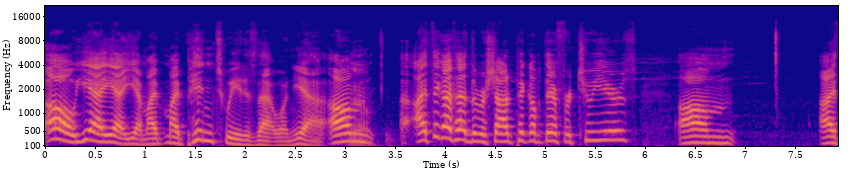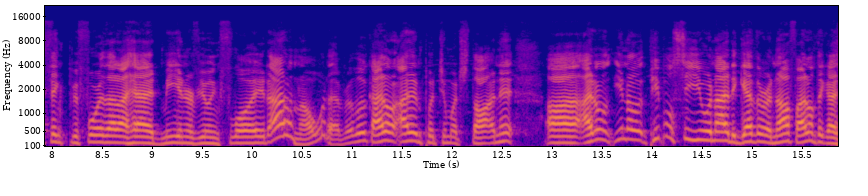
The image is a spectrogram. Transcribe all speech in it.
Oh yeah, yeah, yeah. My my pin tweet is that one. Yeah. Um, I think I've had the Rashad pick up there for two years. Um, I think before that I had me interviewing Floyd. I don't know, whatever. Luke, I don't. I didn't put too much thought in it. Uh, I don't. You know, people see you and I together enough. I don't think I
